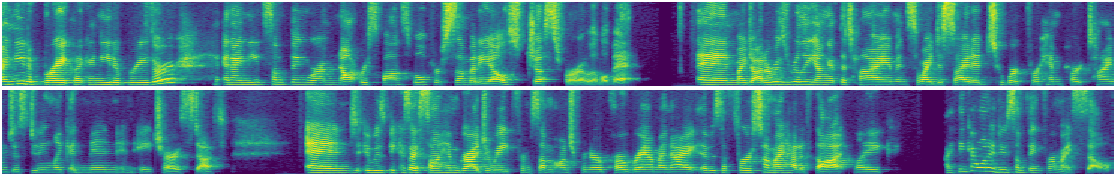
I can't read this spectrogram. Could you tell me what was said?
I need a break, like I need a breather, and I need something where I'm not responsible for somebody else just for a little bit. And my daughter was really young at the time. And so i decided to work for him part-time just doing like admin and hr stuff. And it was because i saw him graduate from some entrepreneur program. And i it was the first time i had a thought like i think i want to do something for myself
